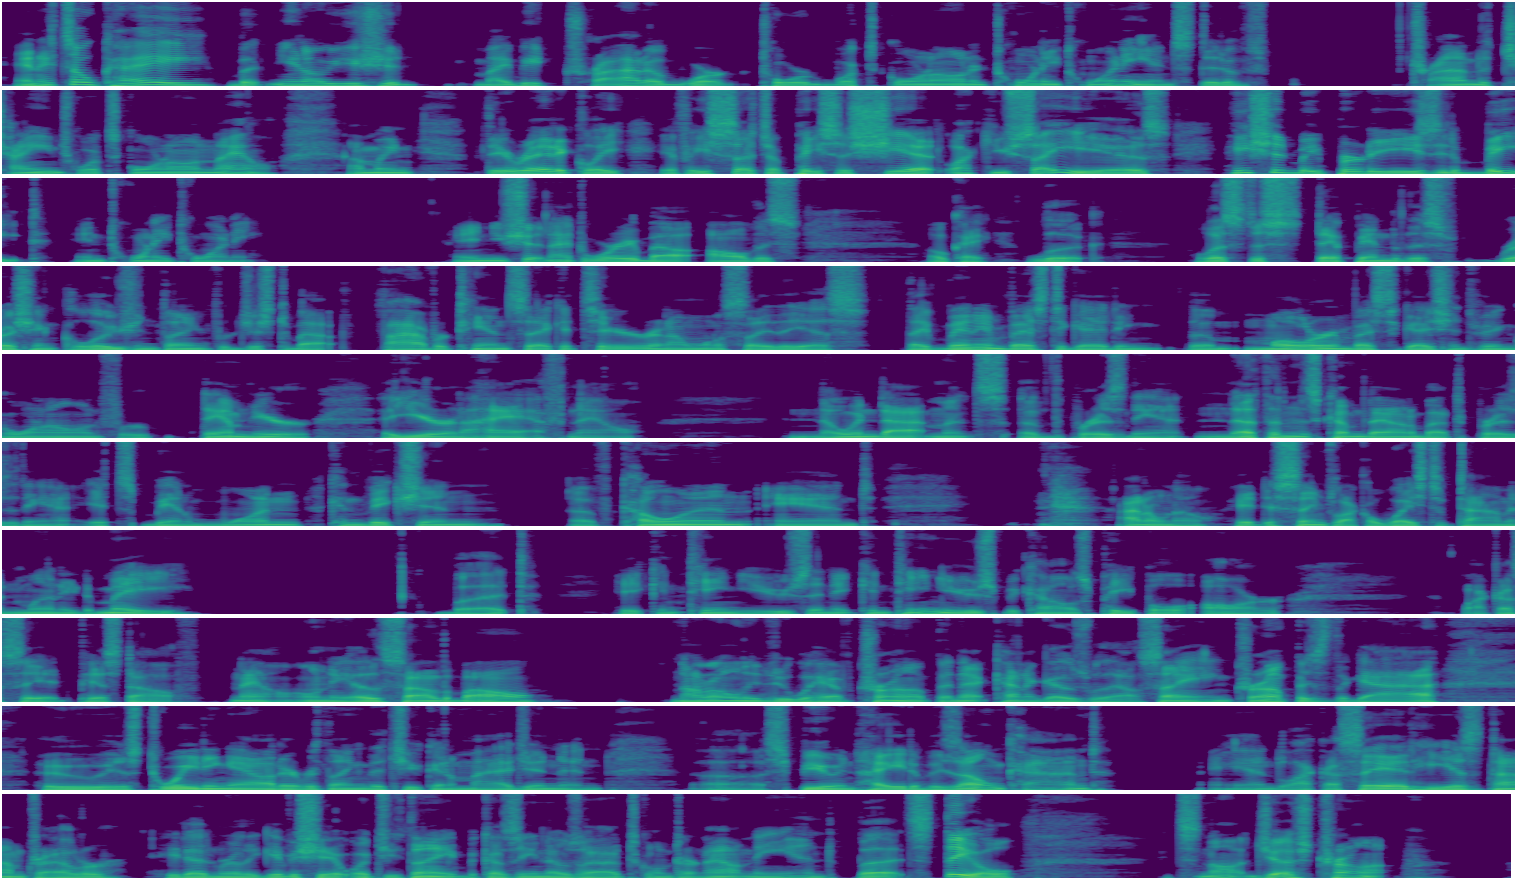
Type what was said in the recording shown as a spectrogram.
And it's okay, but you know, you should maybe try to work toward what's going on in 2020 instead of trying to change what's going on now. I mean, theoretically, if he's such a piece of shit like you say he is, he should be pretty easy to beat in 2020. And you shouldn't have to worry about all this. Okay, look, let's just step into this Russian collusion thing for just about five or ten seconds here, and I want to say this. They've been investigating, the Mueller investigation's been going on for damn near a year and a half now no indictments of the president. Nothing has come down about the president. It's been one conviction of Cohen, and I don't know. It just seems like a waste of time and money to me. But it continues, and it continues because people are, like I said, pissed off. Now, on the other side of the ball, not only do we have Trump, and that kind of goes without saying, Trump is the guy who is tweeting out everything that you can imagine and uh, spewing hate of his own kind. And like I said, he is a time traveler. He doesn't really give a shit what you think because he knows how it's going to turn out in the end. But still, it's not just Trump.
